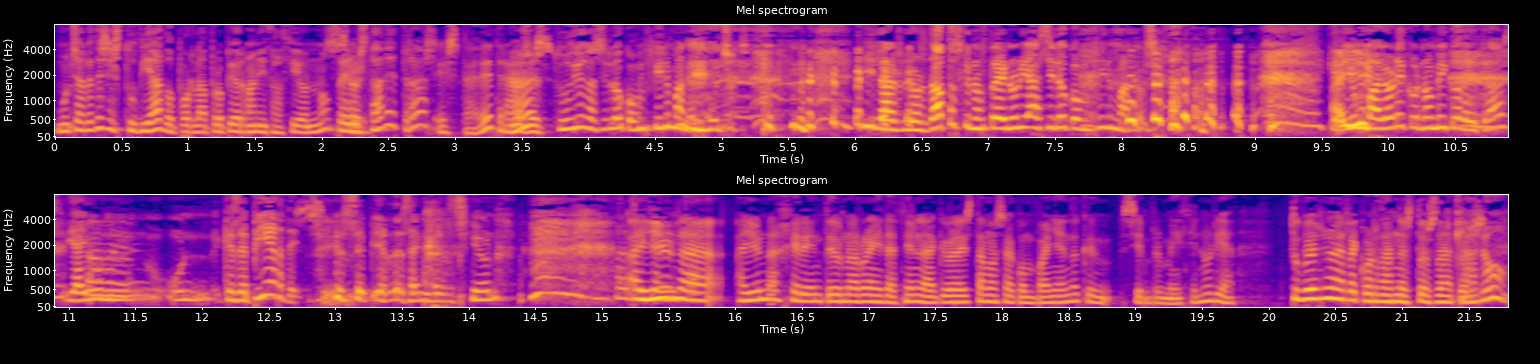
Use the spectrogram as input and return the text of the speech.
muchas veces estudiado por la propia organización, ¿no? Pero está detrás. Está detrás. Los estudios así lo confirman en muchos. y los datos que nos trae Nuria así lo confirman. que hay un valor económico detrás y hay un, un, que se pierde, se pierde esa inversión. Hay una, hay una gerente de una organización en la que le estamos acompañando que siempre me dice, Nuria, tú me recordando estos datos. Claro.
